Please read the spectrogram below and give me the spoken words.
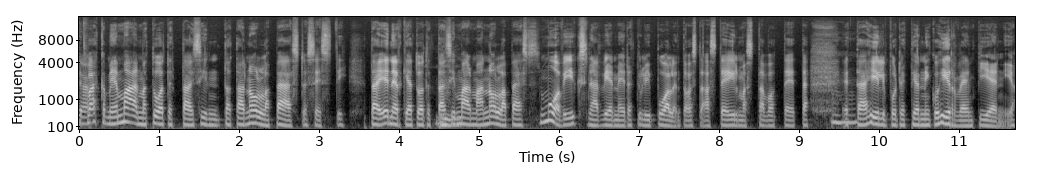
Et vaikka meidän maailma tuotettaisiin tota nollapäästöisesti tai energia tuotettaisiin mm. maailmaan nollapäästöisesti, muovi yksinään vie meidät yli puolentoista asteen ilmastotavoitteen. Että, mm-hmm. et tämä hiilibudjetti on niin kuin hirveän pieni jo.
